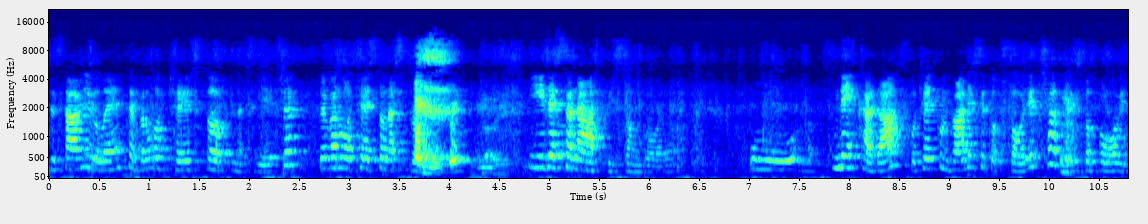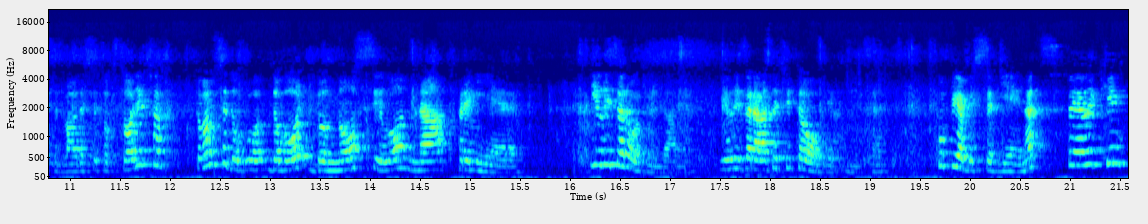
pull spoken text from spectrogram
se stavljaju lente vrlo često na svijeće, to je vrlo često na I ide sa natpisom gore u nekada, početkom 20. stoljeća, do polovice 20. stoljeća, to vam se donosilo na premijere. Ili za rođendane, ili za različite obljetnice. Kupio bi se vijenac veliki,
